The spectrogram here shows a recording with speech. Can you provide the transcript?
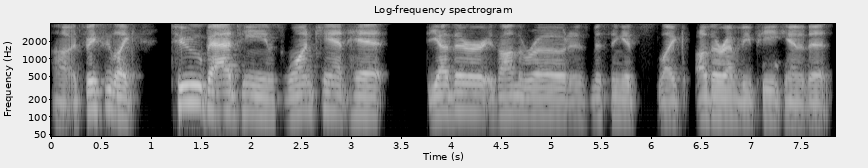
Uh, it's basically like two bad teams. One can't hit, the other is on the road and is missing its like other MVP candidate.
